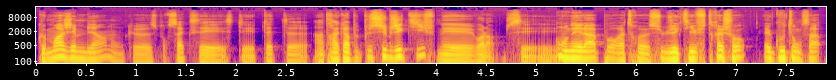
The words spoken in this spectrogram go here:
que moi j'aime bien. Donc, c'est pour ça que c'était peut-être un track un peu plus subjectif. Mais voilà, c'est. On est là pour être subjectif, très chaud. Écoutons ça.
